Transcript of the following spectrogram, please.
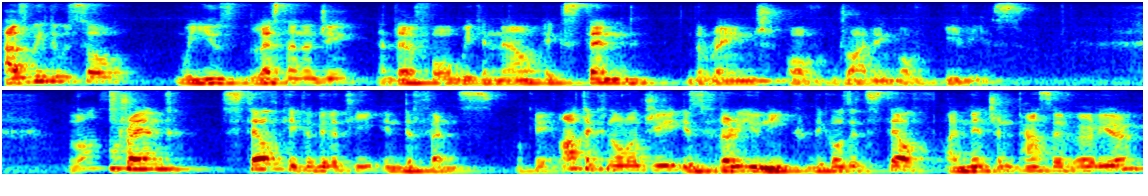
As we do so, we use less energy and therefore we can now extend the range of driving of EVs. Last trend, stealth capability in defense. Okay, our technology is very unique because it's stealth. I mentioned passive earlier.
